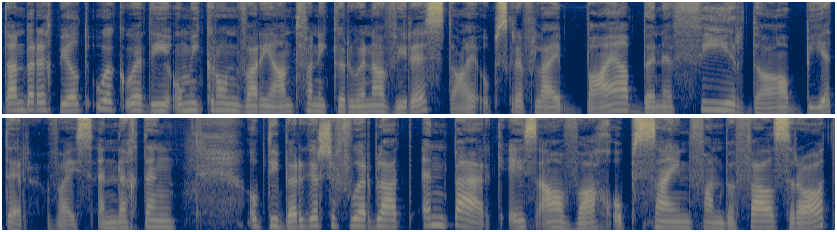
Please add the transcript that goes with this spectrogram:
Dan berig beeld ook oor die Omicron variant van die koronavirus. Daai opskrif lê baie binne 4 dae beter, wys inligting. Op die burger se voorblad inperk SA wag op sein van bevelsraad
